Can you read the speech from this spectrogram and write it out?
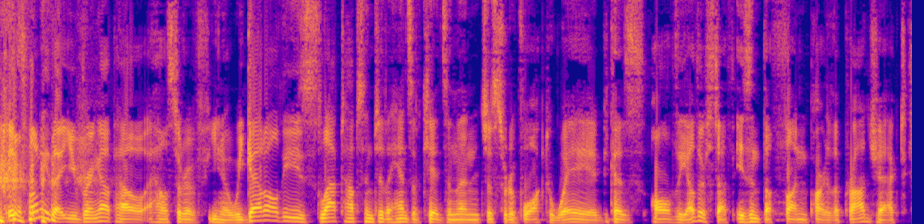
It's, it's, funny that you bring up how how sort of you know we got all these laptops into the hands of kids and then just sort of walked away because all the other stuff isn't the fun part of the project,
